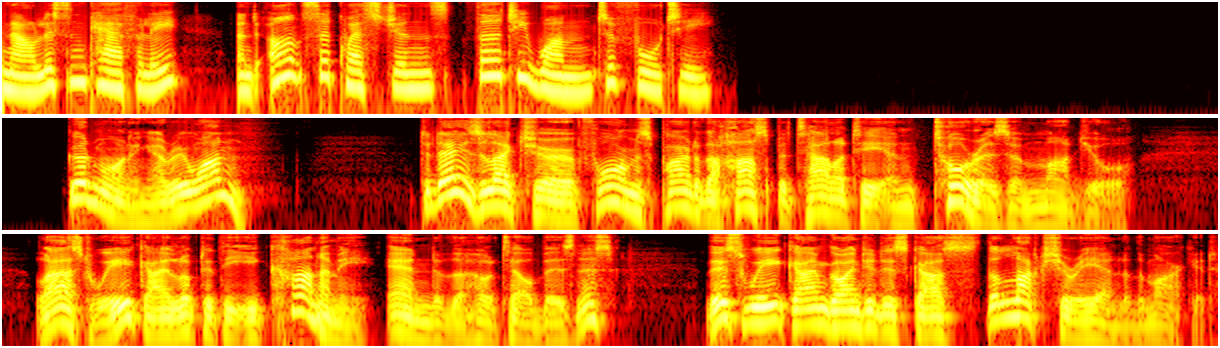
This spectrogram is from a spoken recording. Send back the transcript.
Now listen carefully and answer questions 31 to 40. Good morning, everyone. Today's lecture forms part of the Hospitality and Tourism module. Last week I looked at the economy end of the hotel business. This week I'm going to discuss the luxury end of the market.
